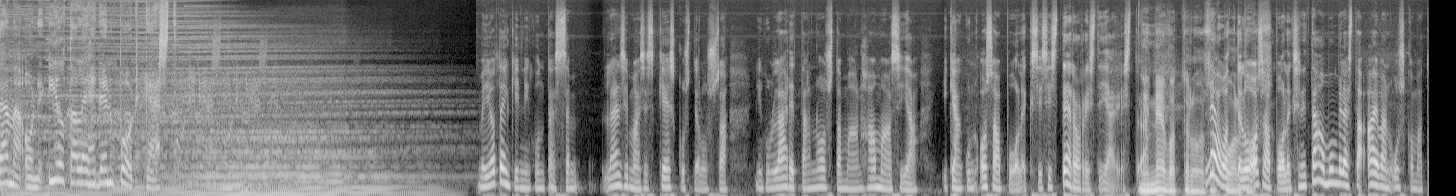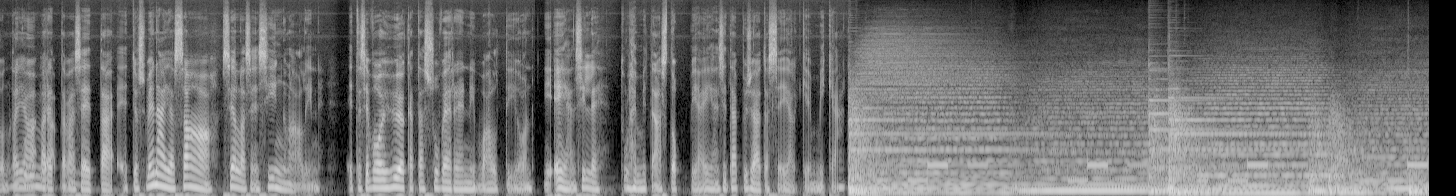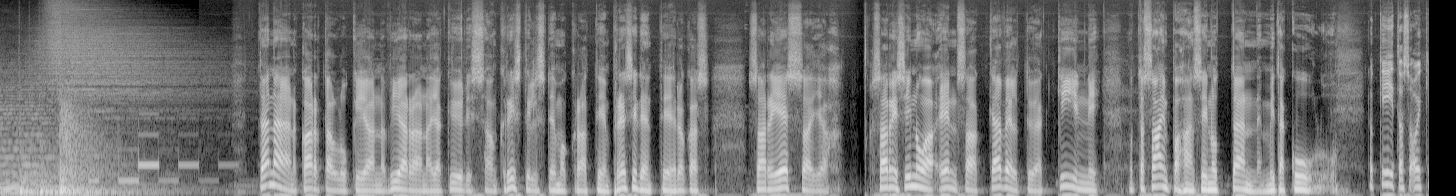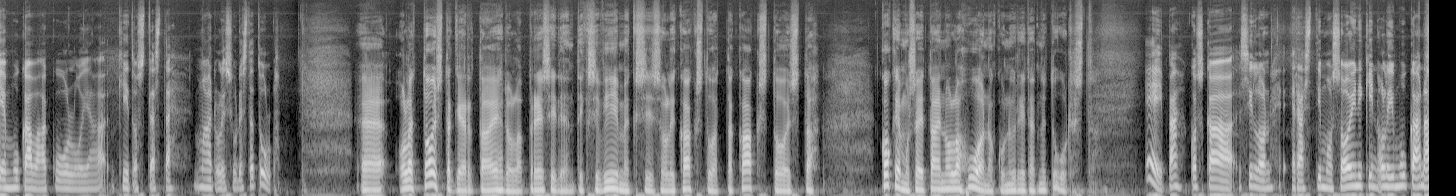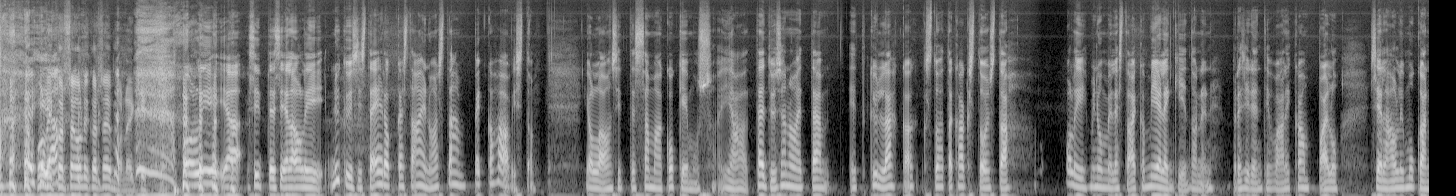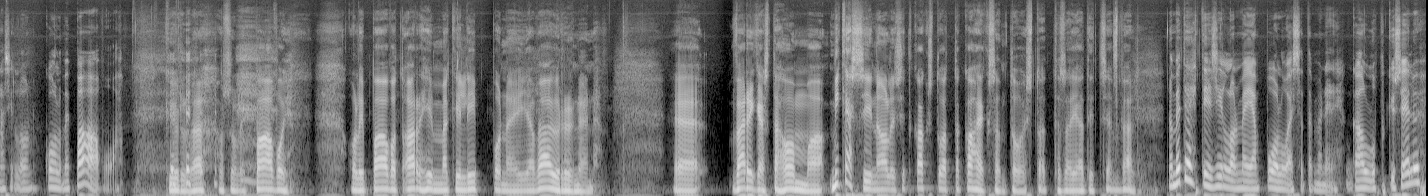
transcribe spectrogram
Tämä on Iltalehden podcast. Me jotenkin niin kuin tässä länsimaisessa keskustelussa niin kuin lähdetään nostamaan Hamasia ikään kuin osapuoleksi, siis terroristijärjestöä. Niin neuvotteluosapuoleksi. Neuvotteluosapuoleksi, niin tämä on mun mielestä aivan uskomatonta niin ja ymmärrettävä se, että, että jos Venäjä saa sellaisen signaalin, että se voi hyökätä suvereenin valtioon, niin eihän sille tule mitään stoppia, eihän sitä pysäytä sen jälkeen mikään. Tänään kartanlukijan vieraana ja kyydissä on kristillisdemokraattien presidenttiehdokas Sari Essayah. Sari, sinua en saa käveltyä kiinni, mutta sainpahan sinut tänne. Mitä kuuluu? No kiitos, oikein mukavaa kuuluu ja kiitos tästä mahdollisuudesta tulla. Ö, olet toista kertaa ehdolla presidentiksi. Viimeksi se oli 2012. Kokemus ei tainnut olla huono, kun yrität nyt uudestaan. Eipä, koska silloin eräs Timo Soinikin oli mukana. oliko, se, oliko semmoinenkin? oli, ja sitten siellä oli nykyisistä ehdokkaista ainoastaan Pekka Haavisto, jolla on sitten sama kokemus. Ja täytyy sanoa, että, että kyllä 2012 oli minun mielestä aika mielenkiintoinen presidentinvaalikamppailu. Siellä oli mukana silloin kolme Paavoa. Kyllä, se oli Paavo, oli Paavot Arhimäki, Lipponen ja Väyrynen – värikästä hommaa. Mikä siinä oli sitten 2018, että sä jätit sen väliin? No me tehtiin silloin meidän puolueessa tämmöinen Gallup-kysely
